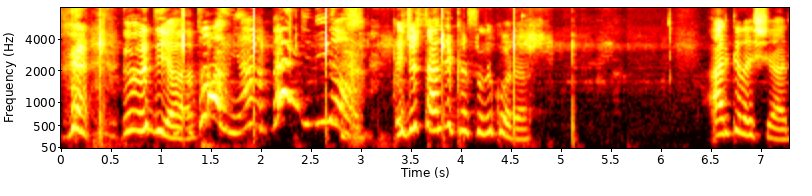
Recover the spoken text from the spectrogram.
Öyle ya. Tamam ya ben gidiyorum. Ece sen de kasanı koru. Arkadaşlar.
